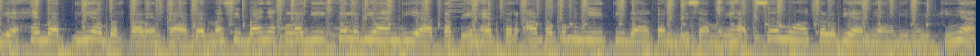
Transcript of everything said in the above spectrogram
dia hebat dia bertalenta dan masih banyak lagi kelebihan dia. Tapi hater atau pembenci tidak akan bisa melihat semua kelebihan yang dimilikinya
